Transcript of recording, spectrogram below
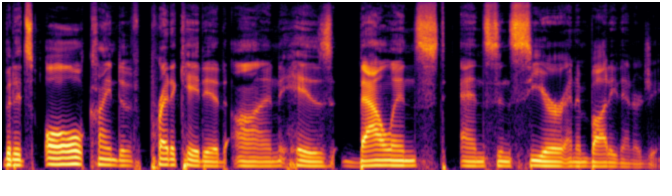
but it's all kind of predicated on his balanced and sincere and embodied energy.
